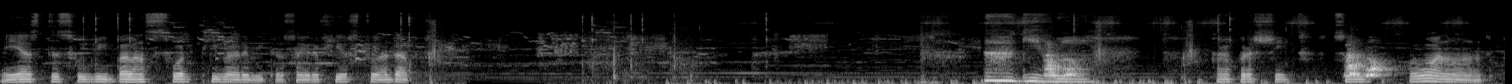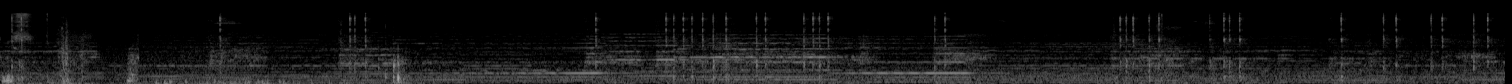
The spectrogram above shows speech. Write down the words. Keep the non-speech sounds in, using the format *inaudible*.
Yes, this will be balanced sword Tiver because I refuse to adapt. Ah, give me proper sheet. So, one moment, please.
